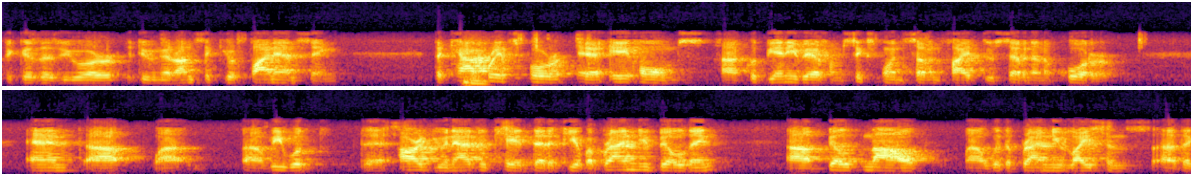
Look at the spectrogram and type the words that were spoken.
because as you are doing an unsecured financing, the cap mm-hmm. rates for A homes could be anywhere from 6.75%-7.25%. We would argue and advocate that if you have a brand-new building built now Uh, with a brand-new license, uh, the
